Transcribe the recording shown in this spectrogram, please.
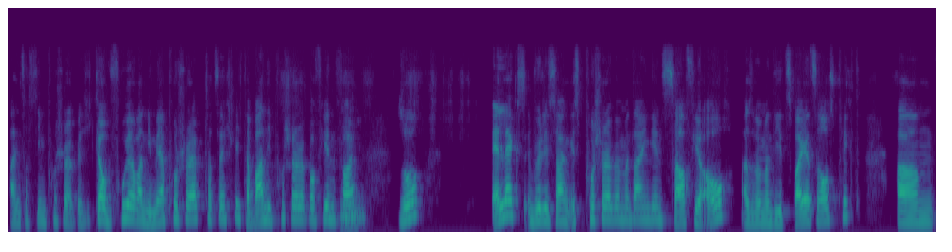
187 Push-Rap ist. Ich glaube, früher waren die mehr Push-Rap tatsächlich, da waren die Push-Rap auf jeden Fall. Mhm. So. Alex, würde ich sagen, ist Push-Rap, wenn man da hingeht. Safir auch, also wenn man die zwei jetzt rauspickt. Ähm,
